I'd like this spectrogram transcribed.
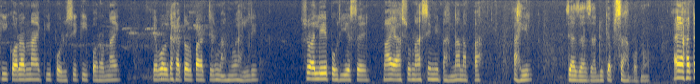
কি কৰা নাই কি পঢ়িছে কি পঢ়া নাই। কেৱল তেখেতৰ পাৰ্টীৰ মানুহ আহিলে। ছোৱালীয়ে পঢ়ি আছে। মায়ে আছো না চিনি পাহ না নাপা আহিল। যা যা যা দুই কাপ চাহ বনাওঁ। আই এখাতে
